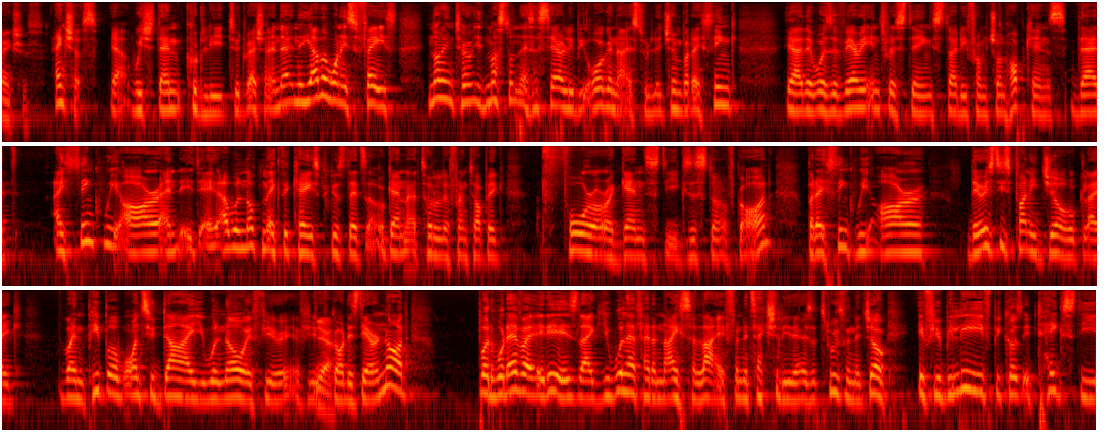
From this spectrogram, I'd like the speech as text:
Anxious. anxious, yeah, which then could lead to depression. And then the other one is faith. Not in terms, it must not necessarily be organized religion, but I think, yeah, there was a very interesting study from John Hopkins that I think we are, and it, I will not make the case because that's again a totally different topic, for or against the existence of God. But I think we are. There is this funny joke like when people once you die, you will know if you if, you, Yeah. if God is there or not but whatever it is like you will have had a nicer life and it's actually there's a truth in the joke. If you believe because it takes the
